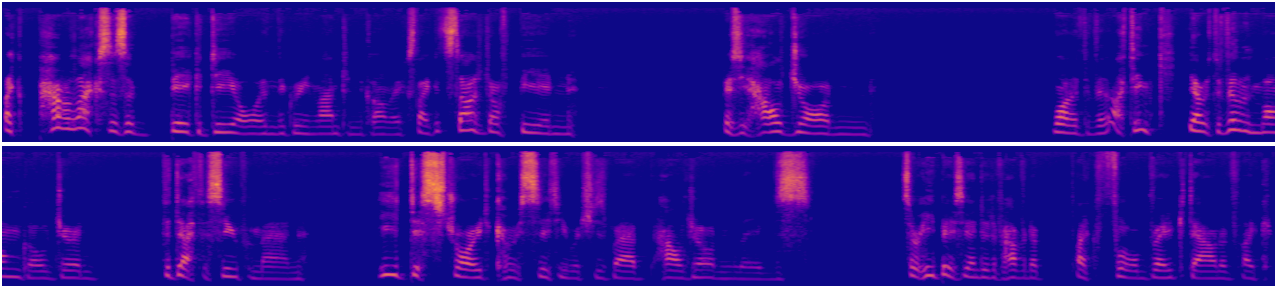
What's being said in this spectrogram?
like, Parallax is a big deal in the Green Lantern comics. Like, it started off being basically Hal Jordan, one of the. I think, yeah, it was the villain Mongul during the death of Superman. He destroyed Coast City, which is where Hal Jordan lives. So he basically ended up having a like full breakdown of like,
